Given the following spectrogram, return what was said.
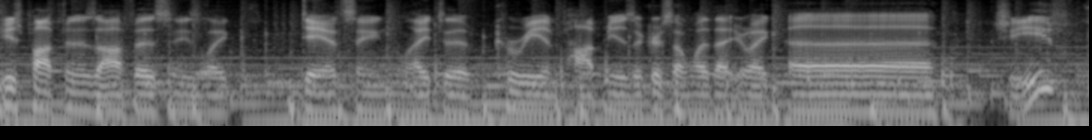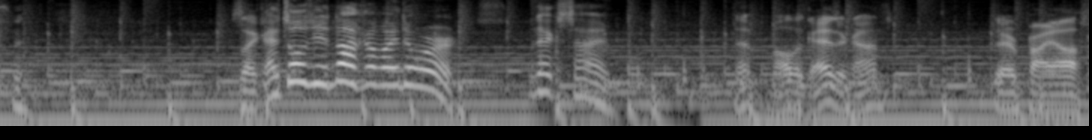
He's popped in his office and he's like dancing like to Korean pop music or something like that. You're like, uh, chief? He's like, I told you to knock on my door next time. All the guys are gone. They're probably off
